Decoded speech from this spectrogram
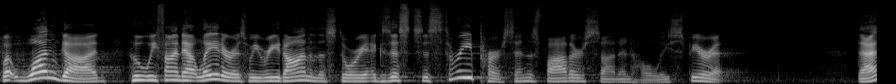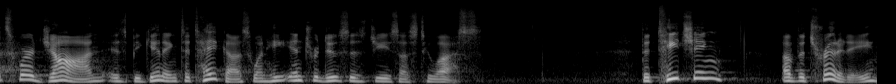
but one God who we find out later as we read on in the story exists as three persons Father, Son, and Holy Spirit. That's where John is beginning to take us when he introduces Jesus to us. The teaching of the Trinity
